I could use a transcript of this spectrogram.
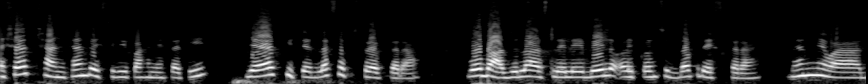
अशाच छान छान रेसिपी पाहण्यासाठी जयाज किचनला सबस्क्राईब करा व बाजूला असलेले बेल आयकॉन सुद्धा प्रेस करा. धन्यवाद.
